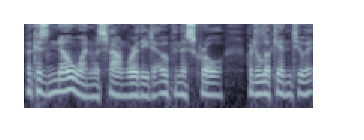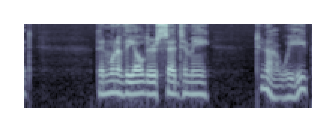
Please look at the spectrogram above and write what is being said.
because no one was found worthy to open the scroll or to look into it. Then one of the elders said to me, Do not weep.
